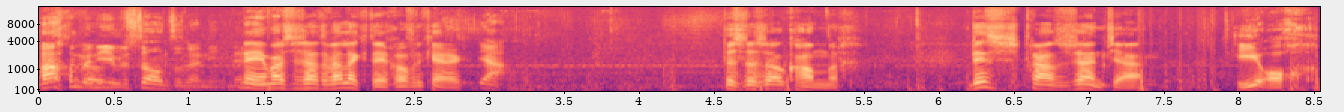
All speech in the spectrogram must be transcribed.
Harmonie bestond er nog niet. Nee. Nee, maar ze zaten wel lekker tegenover de kerk. Ja, Dus dat is ook handig. Dit is Straatsend, ja. Hier, och,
